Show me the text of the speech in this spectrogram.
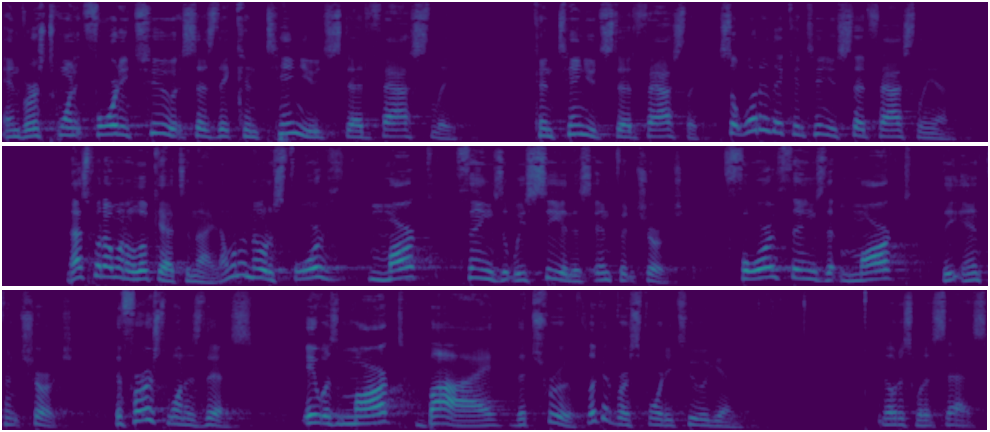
in verse 20, 42, it says they continued steadfastly. Continued steadfastly. So, what do they continue steadfastly in? That's what I want to look at tonight. I want to notice four marked things that we see in this infant church. Four things that marked the infant church. The first one is this it was marked by the truth. Look at verse 42 again. Notice what it says.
